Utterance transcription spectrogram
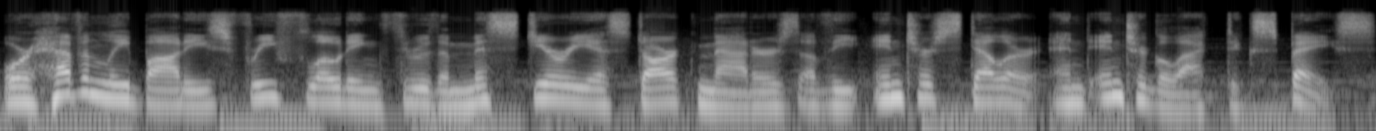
Or heavenly bodies free floating through the mysterious dark matters of the interstellar and intergalactic space.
